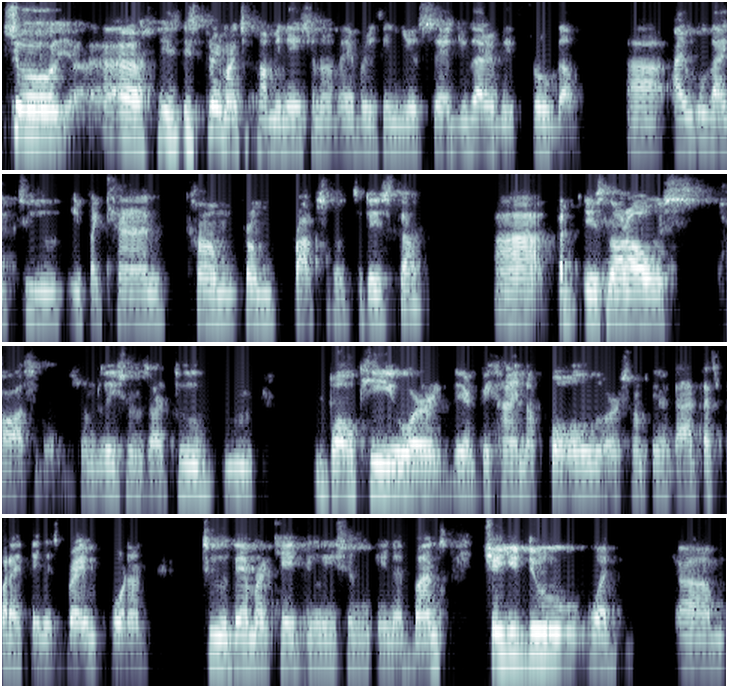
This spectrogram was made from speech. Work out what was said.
So uh, it's pretty much a combination of everything you said. You got to be frugal. Uh, I would like to, if I can, come from proximal to distal, uh, but it's not always possible. Some lesions are too mm, bulky or they're behind a fold or something like that. That's what I think is very important to demarcate the lesion in advance. So you do what um,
